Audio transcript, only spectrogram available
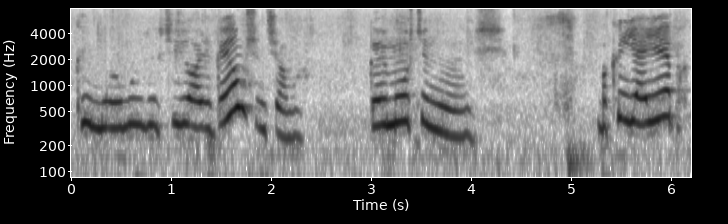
Bakın yağmur yaşıyor. Görüyor musun şu an? Görmüyorsunuz. Bakın yaya bak.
